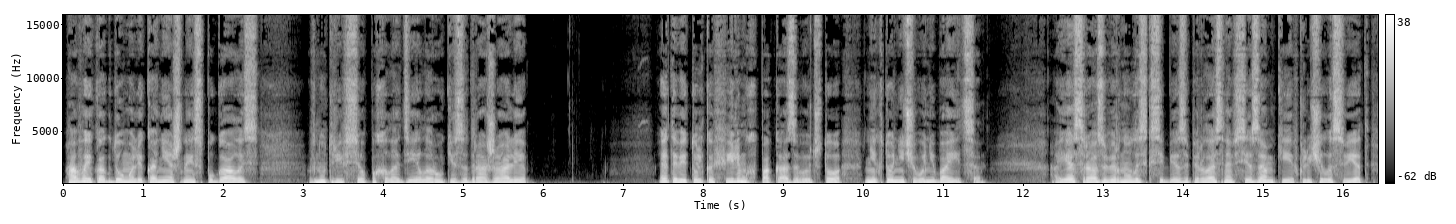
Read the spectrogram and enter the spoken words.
А вы как думали? Конечно, испугалась. Внутри все похолодело, руки задрожали. Это ведь только в фильмах показывают, что никто ничего не боится. А я сразу вернулась к себе, заперлась на все замки, включила свет —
